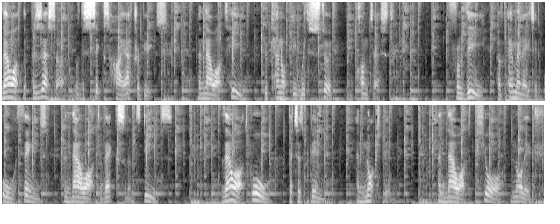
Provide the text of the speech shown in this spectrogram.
Thou art the possessor of the six high attributes, and thou art he who cannot be withstood in contest. From thee have emanated all things, and thou art of excellent deeds. Thou art all that has been and not been, and thou art pure knowledge.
